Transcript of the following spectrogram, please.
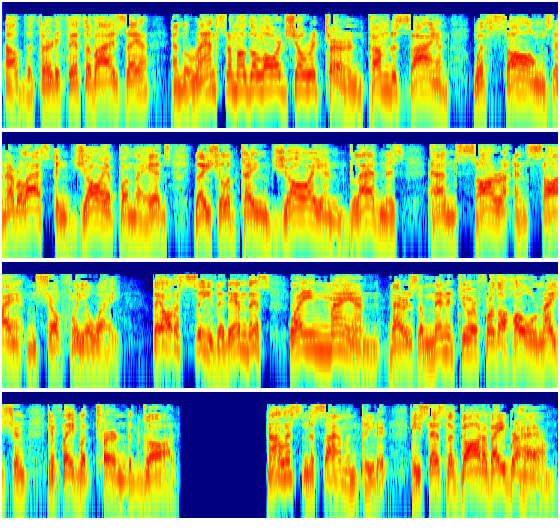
of the 35th of Isaiah. And the ransom of the Lord shall return. Come to Zion with songs and everlasting joy upon the heads. They shall obtain joy and gladness, and sorrow and sighing shall flee away. They ought to see that in this lame man there is a miniature for the whole nation if they but turn to God. Now listen to Simon Peter. He says, The God of Abraham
